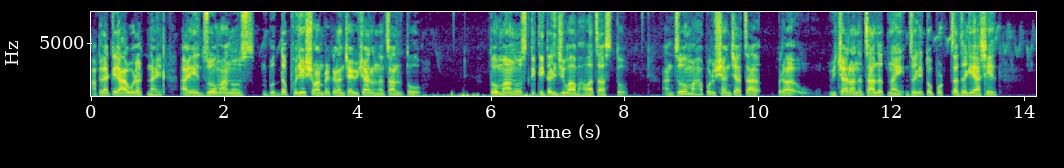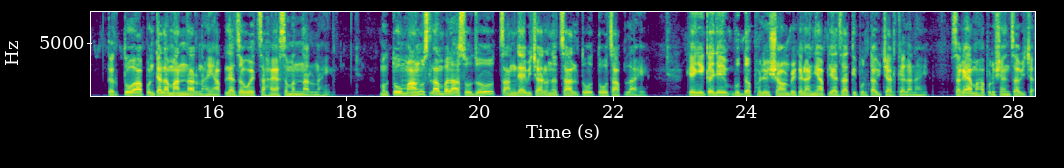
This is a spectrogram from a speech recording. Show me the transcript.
आपल्याला ते आवडत नाही. आणि जो माणूस बुद्ध फुले आंबेडकरांच्या विचारानं चालतो तो माणूस कितीतरी जीवाभावाचा असतो. आणि जो महापुरुषांच्या चा प्र विचारानं चालत नाही जरी तो पोटचा जरी असेल तर तो आपण त्याला मानणार नाही आपल्या जवळचा आहे असं म्हणणार नाही. मग तो माणूस लांबला असो जो चांगल्या विचारानं चालतो तोच आपला आहे. त्यांनी कधी बुद्ध फुले शाहू आंबेडकरांनी आपल्या जातीपुरता विचार केला नाही. सगळ्या महापुरुषांचा विचार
